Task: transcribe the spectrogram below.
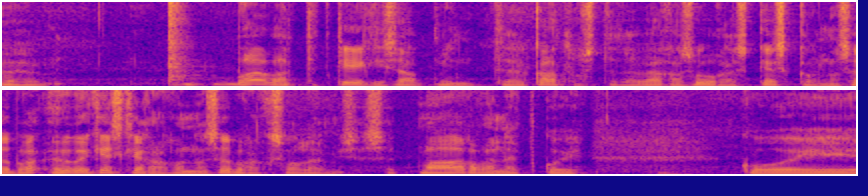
äh vaevalt, et keegi saab mind kahtlustada väga suures keskkonnasõbra või Keskerakonna sõbraks olemises, et ma arvan, et kui. kui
